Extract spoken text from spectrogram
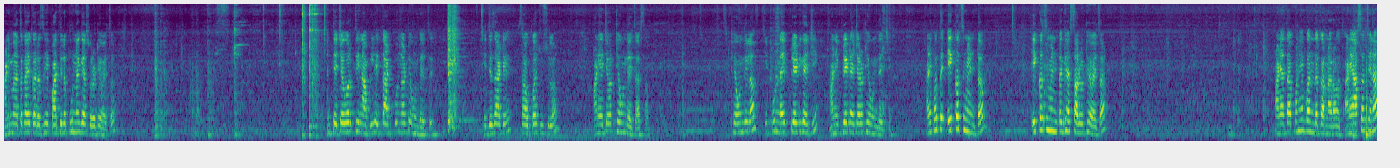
आणि मग आता काय करायचं हे पातीला पुन्हा गॅसवर ठेवायचं. आणि त्याच्यावरती ना आपलं हे ताट पुन्हा ठेवून द्यायचं हे जे जाट आहे सावकाश चुसूला आणि याच्यावर ठेवून द्यायचं असं. ठेवून दिलं की पुन्हा एक प्लेट घ्यायची आणि प्लेट याच्यावर ठेवून द्यायची. आणि फक्त एकच मिनटं एकच मिनटं गॅस चालू ठेवायचा. आणि आता आपण हे बंद करणार आहोत. आणि असंच आहे ना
